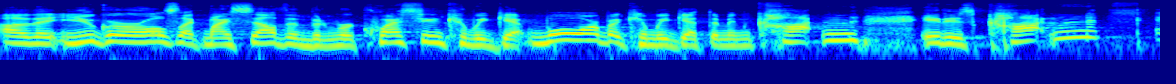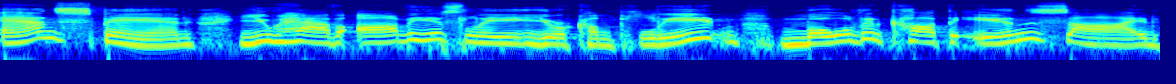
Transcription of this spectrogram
uh, that you girls like myself have been requesting, can we get more, but can we get them in cotton? It is cotton and span. You have obviously your complete molded cup inside.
